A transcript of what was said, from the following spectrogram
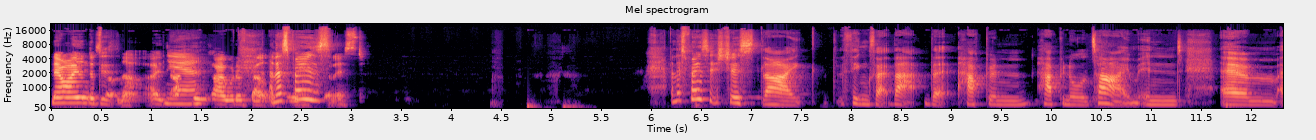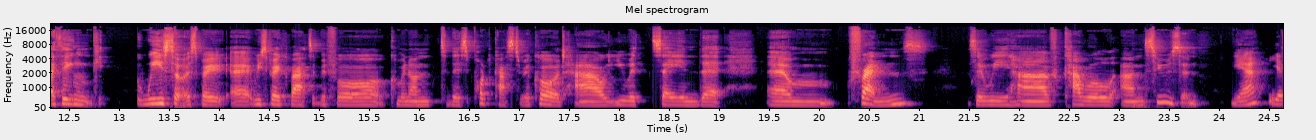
No, I understand that. I, I yeah. think I would have felt And I the same, to suppose- and I suppose it's just like things like that that happen happen all the time. And um, I think we sort of spoke uh, we spoke about it before coming on to this podcast to record. How you were saying that um, friends. So we have Carol and Susan. Yeah. Yeah.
